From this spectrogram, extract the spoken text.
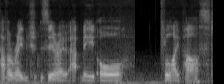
have a range zero at me or fly past.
